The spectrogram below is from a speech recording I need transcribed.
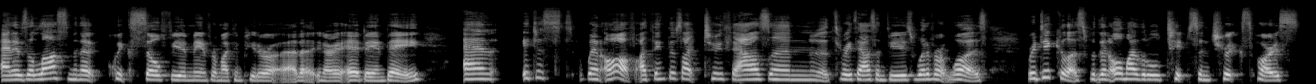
and it was a last minute quick selfie of me from my computer at a, you know Airbnb, and it just went off. I think there's like 2,000, 3,000 views, whatever it was. Ridiculous. But then all my little tips and tricks posts,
